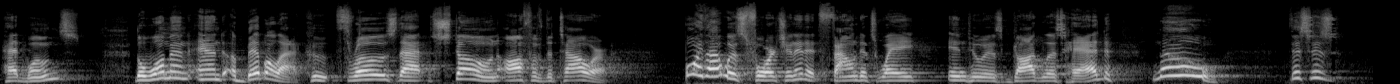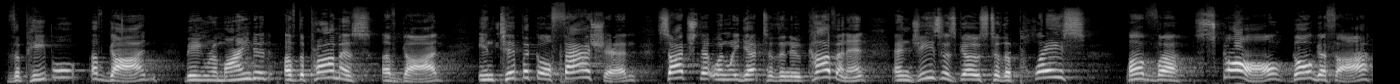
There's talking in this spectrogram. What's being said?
head wounds. The woman and Abimelech who throws that stone off of the tower. Boy, that was fortunate. It found its way into his godless head. No, this is the people of God being reminded of the promise of God in typical fashion, such that when we get to the new covenant and Jesus goes to the place of the skull, Golgotha,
